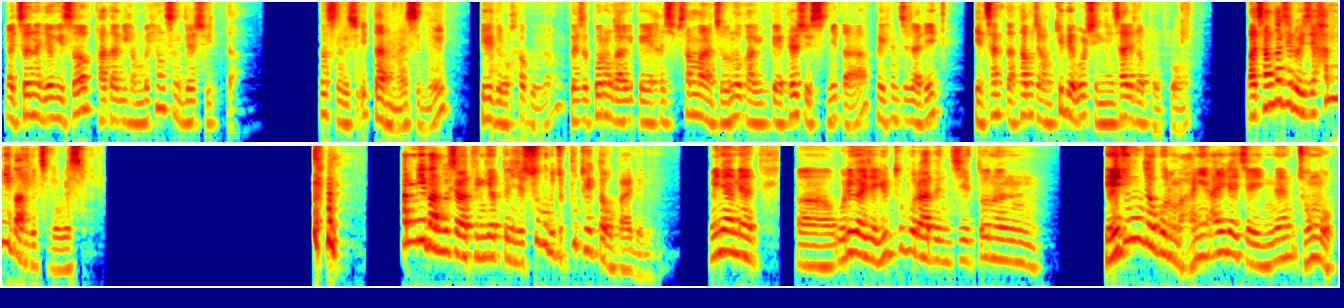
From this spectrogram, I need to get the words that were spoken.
그러니까 저는 여기서 바닥이 한번 형성될 수 있다. 형성될 수 있다는 말씀을 드리도록 하고요. 그래서 그런 가격대에 한 13만원 전후 가격대가 될 수 있습니다. 그 현재 자리 괜찮다. 다음 주에 한번 기대해 볼 수 있는 자리라 보고 마찬가지로 이제 한미 반도체 보겠습니다. 한미 반도체 같은 기업들은 이제 수급이 좀 붙어 있다고 봐야 되거든요. 왜냐하면 어, 우리가 이제 유튜브라든지 또는 대중적으로 많이 알려져 있는 종목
